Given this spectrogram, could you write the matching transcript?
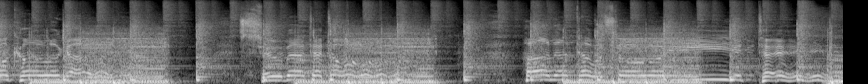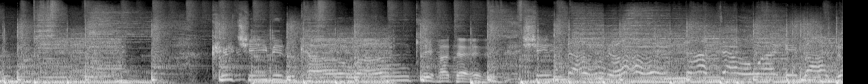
心が全てとあなたはそう言って唇乾き果て死んだあなたは今ど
